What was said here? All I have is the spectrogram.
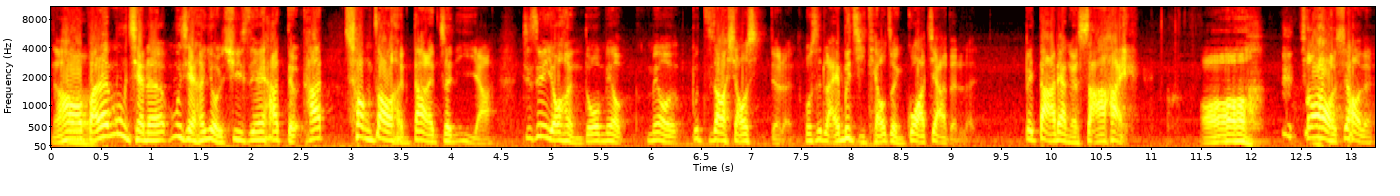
然后，反正目前呢，目前很有趣，是因为他得他创造了很大的争议啊，就是因为有很多没有。没有不知道消息的人，或是来不及调整挂架的人，被大量的杀害。哦，超好笑的。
